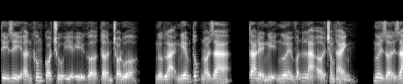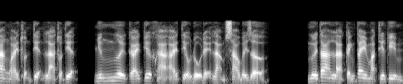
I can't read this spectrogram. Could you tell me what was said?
Tỷ dị ẩn không có chú ý ý gỡ tần cho đùa, ngược lại nghiêm túc nói ra, ta đề nghị ngươi vẫn là ở trong thành, ngươi rời ra ngoài thuận tiện là thuận tiện, nhưng ngươi cái kia khả ái tiểu đồ đệ làm sao bây giờ? Người ta là cánh tay mặt thiên kim,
